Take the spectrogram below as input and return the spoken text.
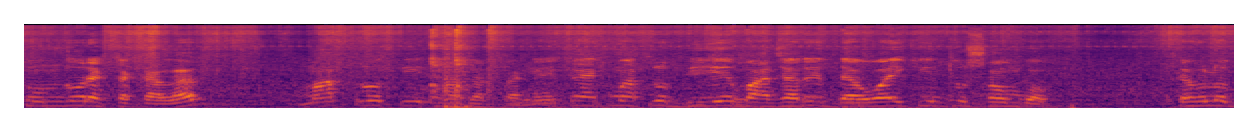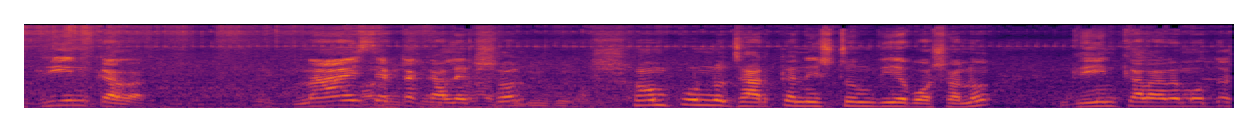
সুন্দর একটা কালার মাত্র তিন হাজার টাকা। এটা একমাত্র বিয়ে বাজারে দেওয়াই কিন্তু সম্ভব। এটা হলো গ্রিন কালার নাইস একটা কালেকশন সম্পূর্ণ ঝাড়খান স্টোন দিয়ে বসানো। গ্রিন কালারের মধ্যে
